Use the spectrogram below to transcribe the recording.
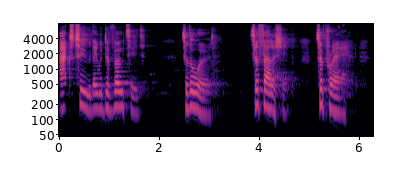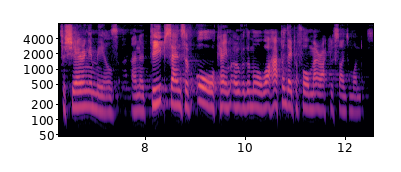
Acts 2, they were devoted to the word, to fellowship, to prayer, to sharing in meals, and a deep sense of awe came over them all. What happened? They performed miraculous signs and wonders.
